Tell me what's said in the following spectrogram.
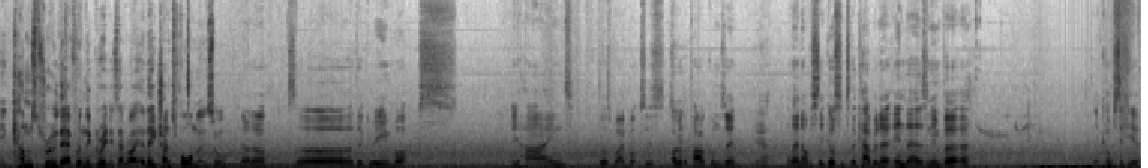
it comes through there from the grid, is that right? Are they transformers or? No, no. So the green box behind those white boxes is Oh. where the power comes in. Yeah. And then obviously it goes into the cabinet. In there, there's an inverter. And it comes to here.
